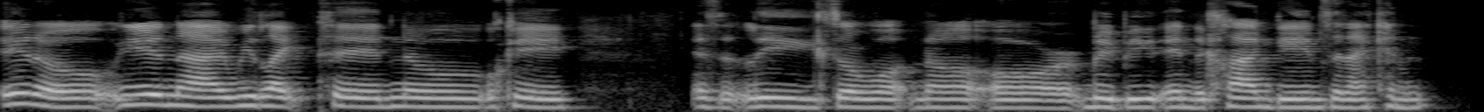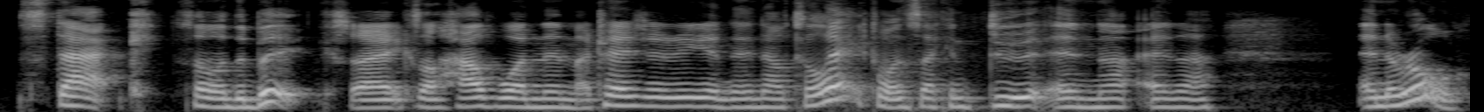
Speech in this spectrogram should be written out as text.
you know, you and I, we like to know. Okay, is it leagues or whatnot, or maybe in the clan games, and I can stack some of the books, right? Because I'll have one in my treasury, and then I'll collect one, so I can do it in a in a in a row.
